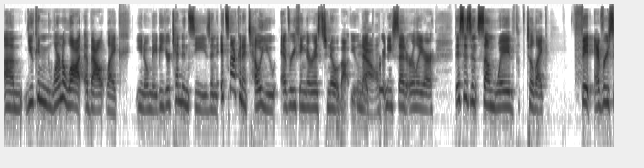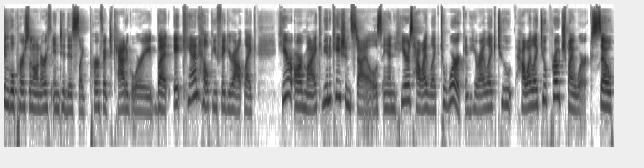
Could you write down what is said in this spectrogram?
um, you can learn a lot about like you know maybe your tendencies and it's not going to tell you everything there is to know about you no. like brittany said earlier this isn't some way to like fit every single person on earth into this like perfect category, but it can help you figure out like here are my communication styles and here's how I like to work and here I like to how I like to approach my work. So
